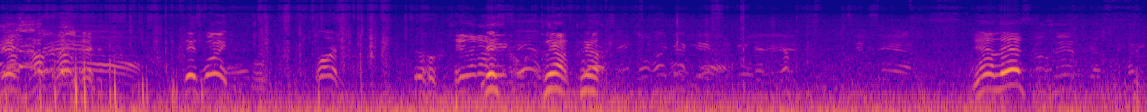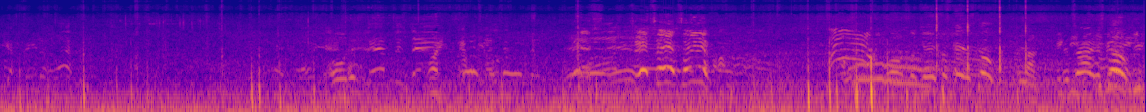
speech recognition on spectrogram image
Liz, out, out. Liz, wide. One, two. Liz, clear up, clear up. Yeah, Liz. Sam, Sam, Sam! Oh, it's okay, it's okay, let's go. It's all right, let's go.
